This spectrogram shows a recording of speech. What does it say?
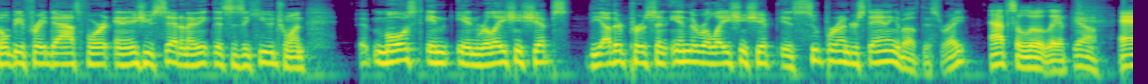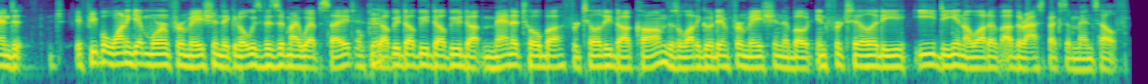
Don't be afraid to ask for it. And as you said, and I think this is a huge one, most in in relationships, the other person in the relationship is super understanding about this, right? Absolutely. Yeah. And if people want to get more information, they can always visit my website, okay. www.manitobafertility.com. There's a lot of good information about infertility, ED, and a lot of other aspects of men's health.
